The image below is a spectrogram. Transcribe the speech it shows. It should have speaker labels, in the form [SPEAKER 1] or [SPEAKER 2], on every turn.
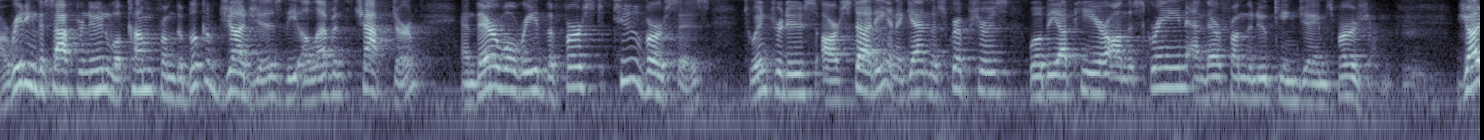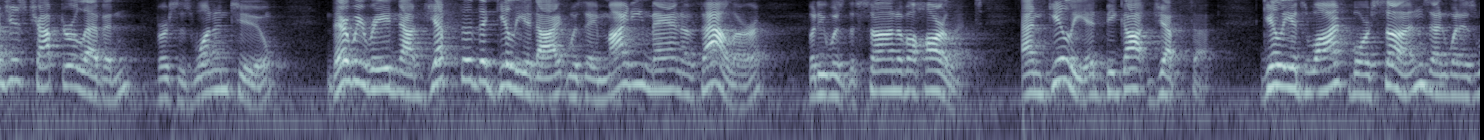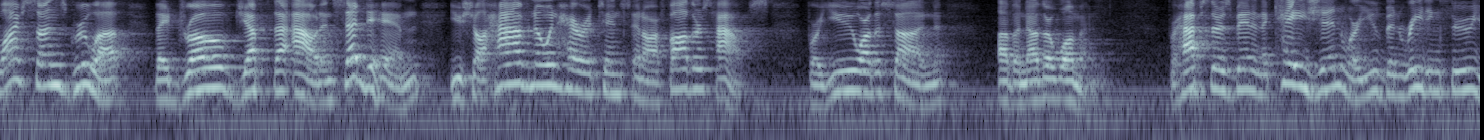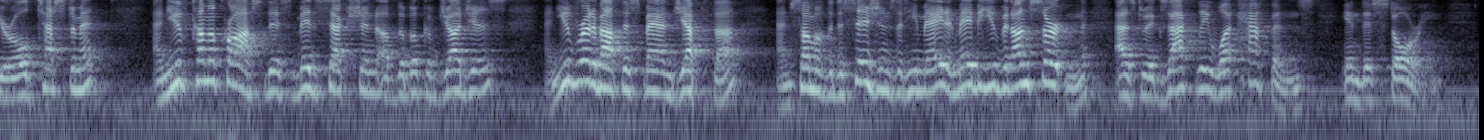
[SPEAKER 1] Our reading this afternoon will come from the book of Judges, the 11th chapter, and there we'll read the first two verses to introduce our study. And again, the scriptures will be up here on the screen, and they're from the New King James Version. Judges chapter 11, verses 1 and 2. There we read Now Jephthah the Gileadite was a mighty man of valor, but he was the son of a harlot. And Gilead begot Jephthah. Gilead's wife bore sons, and when his wife's sons grew up, they drove Jephthah out and said to him, You shall have no inheritance in our father's house, for you are the son of another woman. Perhaps there's been an occasion where you've been reading through your Old Testament and you've come across this midsection of the book of Judges, and you've read about this man Jephthah and some of the decisions that he made, and maybe you've been uncertain as to exactly what happens in this story.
